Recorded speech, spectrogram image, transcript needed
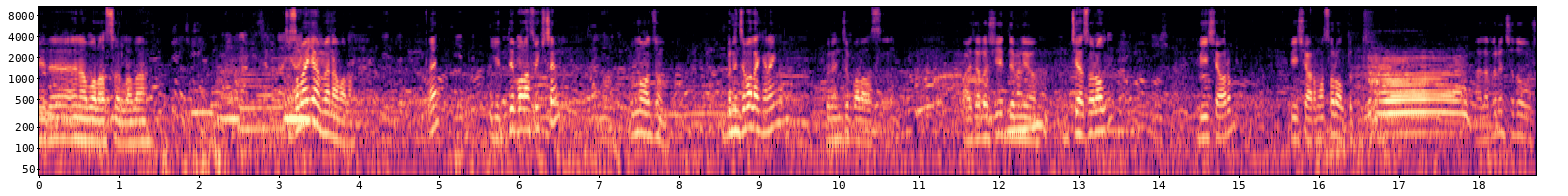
Yedi ana bala sırlada. Tuzum ekan mana bola. He? 7 bolasi kichik. Buni olsin. Birinchi bola ekan Birinchi bolasi. Aytilishi 7 million. Necha so'raldi? 5 yarim. 5 yarim so'raldi. Mana birinchi doğuş.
